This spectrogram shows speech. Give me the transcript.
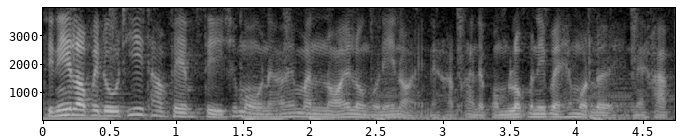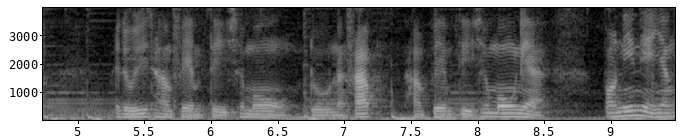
ทีนี้เราไปดูที่ทำเฟรม 4 ชั่วโมงนะครับให้มันน้อยลงกว่านี้หน่อยนะครับเดี๋ยวผมลบอันนี้ไปให้หมดเลยนะครับไปดูที่ทำเฟรม 4 ชั่วโมงดูนะครับทำเฟรม 4 ชั่วโมงเนี่ยตอนนี้เนี่ยยัง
